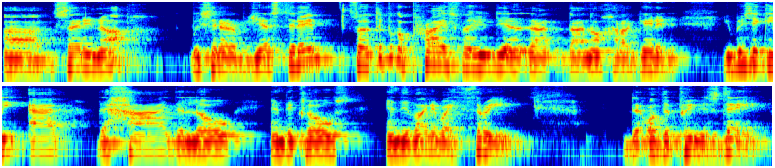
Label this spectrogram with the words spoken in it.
uh, setting up. We set it up yesterday. So a typical price for you that, that know how to get it, you basically add the high, the low, and the close, and divide it by three the, of the previous day.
